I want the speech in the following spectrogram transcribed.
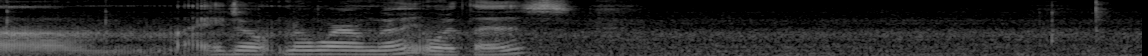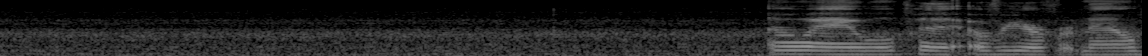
Um, I don't know where I'm going with this. Oh wait, we'll put it over here for now.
